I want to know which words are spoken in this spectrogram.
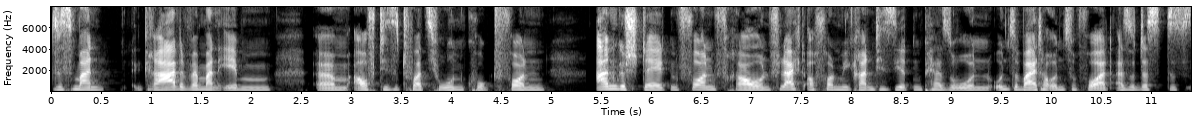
dass man gerade, wenn man eben ähm, auf die Situation guckt von Angestellten, von Frauen, vielleicht auch von migrantisierten Personen und so weiter und so fort. Also dass das,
